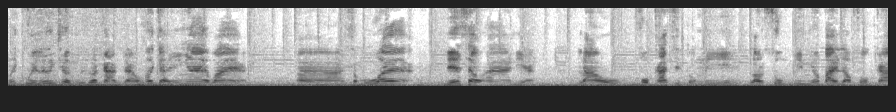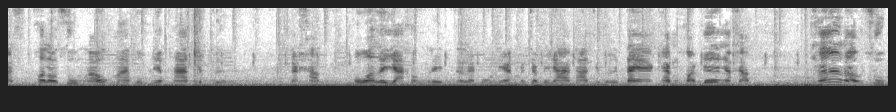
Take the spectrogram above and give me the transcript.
ไม่คุยเรื่องเชิงลึกละกันแต่เข้าใจง่าย ๆว่าอ่าสมมุติว่า DSLR เนี่ยเราโฟกัสอยู่ตรงนี้ เราซูมอินเข้าไปเราโฟกัส พอเราซูมเอาออกมาปุ๊บเนี่ยภาพจะเบลอ นะครับ เพราะว่าระยะของเลนส์อะไรพวกนี้มันจะไม่ได้ภาพจะเบลอแต่แคมคอร์เดอร์นะครับ ถ้าเราซูม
